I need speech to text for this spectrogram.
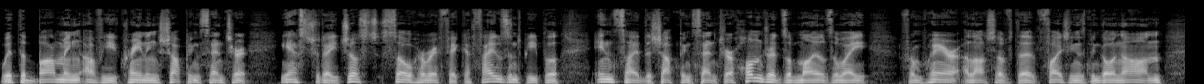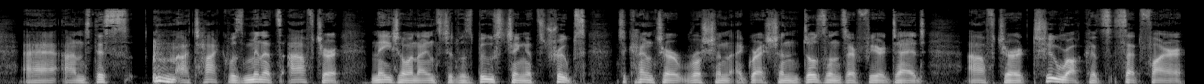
with the bombing of a Ukrainian shopping centre yesterday. Just so horrific. A thousand people inside the shopping centre, hundreds of miles away from where a lot of the fighting has been going on. Uh, and this attack was minutes after NATO announced it was boosting its troops to counter Russian aggression. Dozens are feared dead after two rockets set fire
